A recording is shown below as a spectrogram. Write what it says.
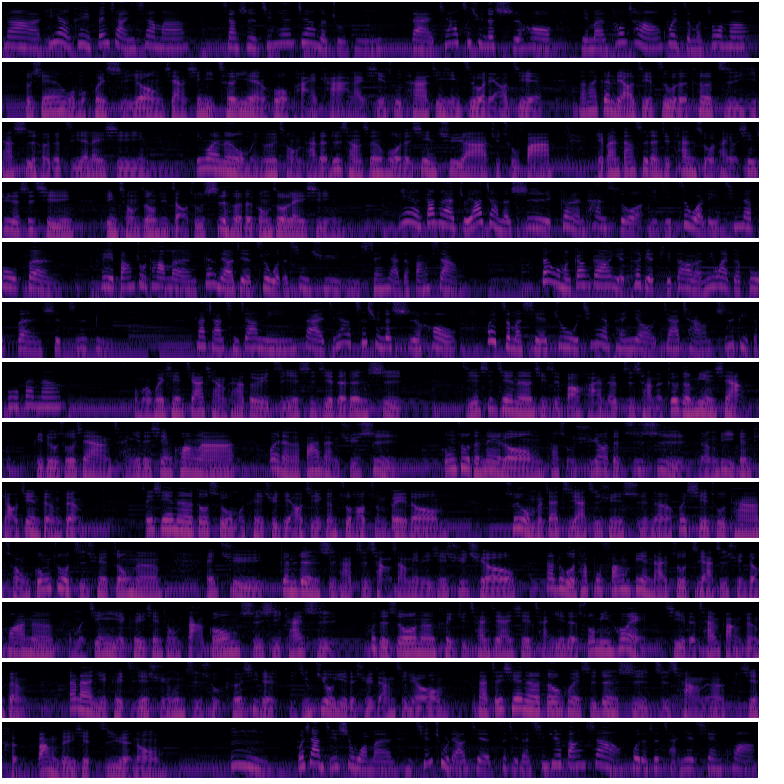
那伊尔可以分享一下吗？像是今天这样的主题，在家咨询的时候，你们通常会怎么做呢？首先，我们会使用像心理测验或牌卡来协助他进行自我了解，让他更了解自我的特质以及他适合的职业类型。另外呢，我们也会从他的日常生活的兴趣啊去出发，陪伴当事人去探索他有兴趣的事情，并从中去找出适合的工作类型。因为刚才主要讲的是个人探索以及自我厘清的部分，可以帮助他们更了解自我的兴趣与生涯的方向。但我们刚刚也特别提到了另外一个部分是知彼。那想请教您，在职业咨询的时候，会怎么协助青年朋友加强知彼的部分呢？我们会先加强他对于职业世界的认识。职业世界呢，其实包含了职场的各个面向，譬如说像产业的现况啦。未来的发展趋势、工作的内容、他所需要的知识、能力跟条件等等，这些呢都是我们可以去了解跟做好准备的哦。所以我们在职涯咨询时呢，会协助他从工作职缺中呢，诶，去更认识他职场上面的一些需求。那如果他不方便来做职涯咨询的话呢，我们建议也可以先从打工实习开始，或者说呢，可以去参加一些产业的说明会、企业的参访等等。当然，也可以直接询问直属科系的已经就业的学长姐哦。那这些呢，都会是认识职场呢一些很棒的一些资源哦。嗯，我想即使我们很清楚了解自己的兴趣方向或者是产业现况，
